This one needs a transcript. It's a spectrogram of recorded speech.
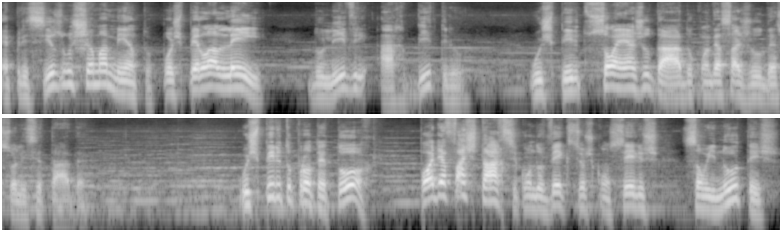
É preciso um chamamento, pois pela lei do livre arbítrio, o espírito só é ajudado quando essa ajuda é solicitada. O espírito protetor pode afastar-se quando vê que seus conselhos são inúteis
